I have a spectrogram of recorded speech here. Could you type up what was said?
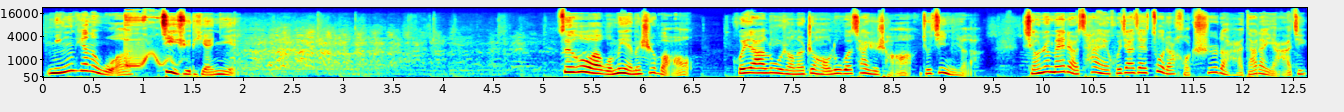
明天的我继续舔你。最后啊，我们也没吃饱，回家路上呢，正好路过菜市场，就进去了，想着买点菜回家再做点好吃的，还打打牙祭。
